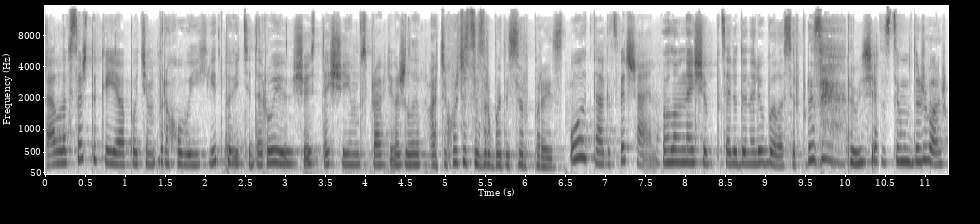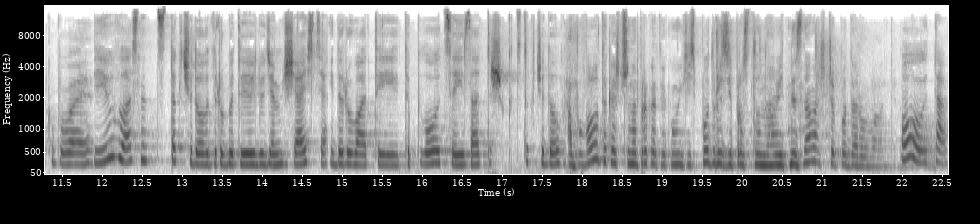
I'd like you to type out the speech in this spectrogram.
але все ж таки я потім враховую їх відповідь і дарую щось те, що йому справді важливо. А чи хочеться зробити сюрприз? О, так, звичайно. Головне, щоб ця людина любила сюрпризи, тому що з цим дуже важко буває. І власне це так чудово зробити людям щастя і дарувати і тепло, це і затишок. Це так чудово. А бувало таке, що, наприклад, якомусь подрузі просто навіть не знала, що подарувати. О, так.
